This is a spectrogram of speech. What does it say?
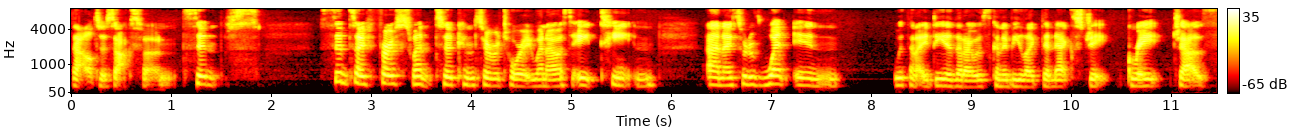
the alto saxophone since since I first went to conservatory when I was eighteen, and I sort of went in with an idea that I was going to be like the next j- great jazz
